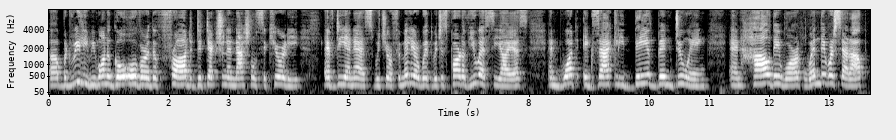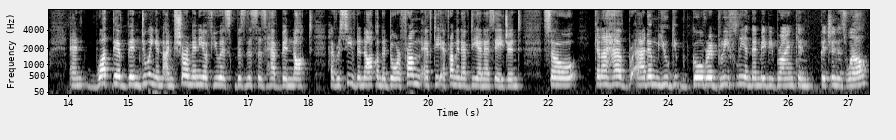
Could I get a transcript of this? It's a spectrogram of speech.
uh, but really we want to go over the fraud detection and national security FDNS, which you're familiar with, which is part of USCIS, and what exactly they've been doing and how they work, when they were set up, and what they've been doing. And I'm sure many of you as businesses have been knocked, have received a knock on the door from FD, from an FDNS agent. So can I have Adam, you go over it briefly, and then maybe Brian can pitch in as well?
